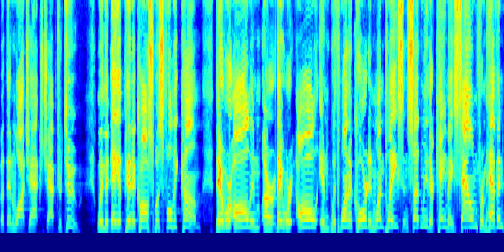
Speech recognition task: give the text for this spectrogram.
But then watch Acts chapter 2. When the day of Pentecost was fully come, there were all in or they were all in with one accord in one place, and suddenly there came a sound from heaven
